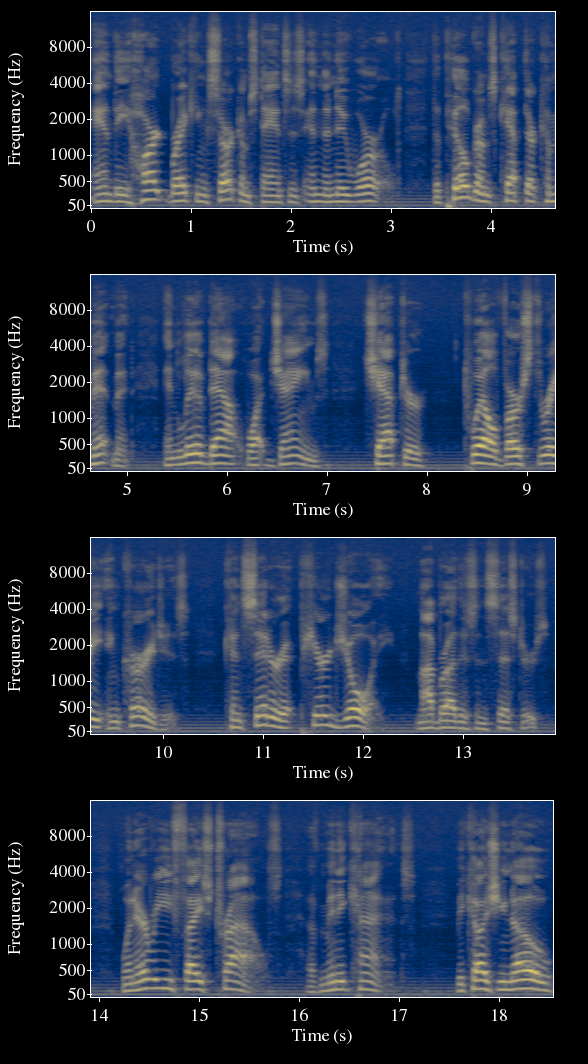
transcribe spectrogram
and the heartbreaking circumstances in the New World, the pilgrims kept their commitment and lived out what James chapter 12 verse 3 encourages. Consider it pure joy, my brothers and sisters, whenever you face trials of many kinds, because you know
